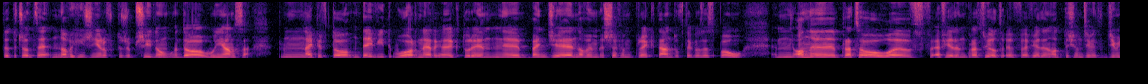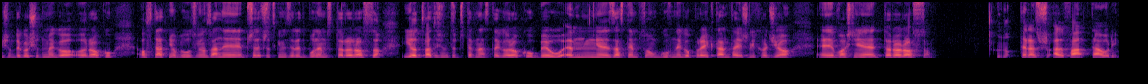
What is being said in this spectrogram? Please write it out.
dotyczące nowych inżynierów, którzy przyjdą do Williamsa. Najpierw to David Warner, e, który e, będzie nowym szefem projektantów tego zespołu. Mm, On e, pracował w F1, pracuje w F1 od 1997 roku. Ostatnio był związany przede wszystkim z Red Bullem, z Toro Rosso i od 2014 roku był zastępcą głównego projektanta, jeżeli chodzi o właśnie Toro Rosso no, teraz już Alfa Tauri.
